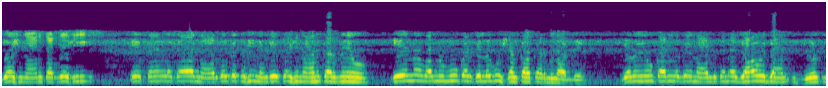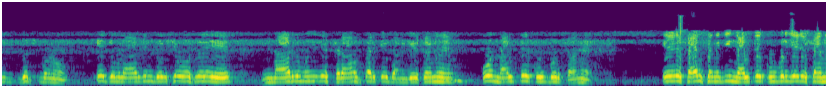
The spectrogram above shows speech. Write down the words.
ਜੋ ਇਸ਼ਨਾਨ ਕਰਦੇ ਸੀ, ਇਹ ਕਹਿਣ ਲੱਗਾ, ਨਾਰਦ ਕਿ ਤੁਸੀਂ ਨੰਗੇ ਕਿਉਂ ਇਸ਼ਨਾਨ ਕਰਦੇ ਹੋ? ਇਹ ਇਹਨਾਂ ਵੱਲ ਨੂੰ ਮੂੰਹ ਕਰਕੇ ਲਘੂ ਸ਼ੰਕਾ ਕਰਨ ਲੱਗ ਗਏ ਜਦੋਂ ਇਉਂ ਕਰਨ ਲੱਗੇ, ਨਾਰਦ ਕਹਿੰਦਾ, ਜਾਓ, ਜਾਨ ਦੁਰਸ਼ ਬਣੋ। ਇਹ ਜਮਨਾਰਜਨ ਦੁਰਸ਼ ਉਸ ਵੇਲੇ ਨਾਰਦ ਮੁਨੀ ਦੇ ਸ਼ਰਾਫ ਕਰਕੇ ਬਣ ਗਏ ਸਨ, ਉਹ ਨਲ ਤੇ ਕੂਬਰ ਸਨ। ਇਹ ਸਾਧ ਸੰਗਤ ਜੀ ਨਲ ਤੇ ਕੂਬਰ ਜਿਹੜੇ ਸਨ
